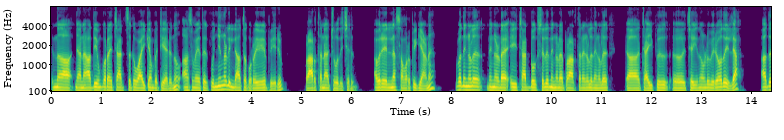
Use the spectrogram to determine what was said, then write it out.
ഇന്ന് ഞാൻ ആദ്യം കുറേ ചാറ്റ്സ് ഒക്കെ വായിക്കാൻ പറ്റിയായിരുന്നു. ആ സമയത്ത് കുഞ്ഞുങ്ങളില്ലാത്ത കുറേ പേരും പ്രാർത്ഥന ചോദിച്ചിരുന്നു. അവരെല്ലാം സമർപ്പിക്കുകയാണ്. അപ്പോൾ നിങ്ങൾ നിങ്ങളുടെ ഈ ചാറ്റ് ബോക്സിൽ നിങ്ങളുടെ പ്രാർത്ഥനകൾ നിങ്ങൾ ടൈപ്പ് ചെയ്യുന്നതുകൊണ്ട് വിരോധമില്ല. അത്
